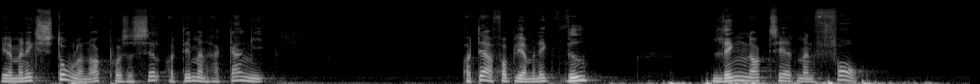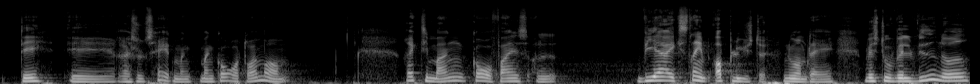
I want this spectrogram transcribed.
eller man ikke stoler nok på sig selv og det, man har gang i. Og derfor bliver man ikke ved længe nok til, at man får det øh, resultat, man, man går og drømmer om. Rigtig mange går faktisk og vi er ekstremt oplyste nu om dagen. Hvis du vil vide noget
